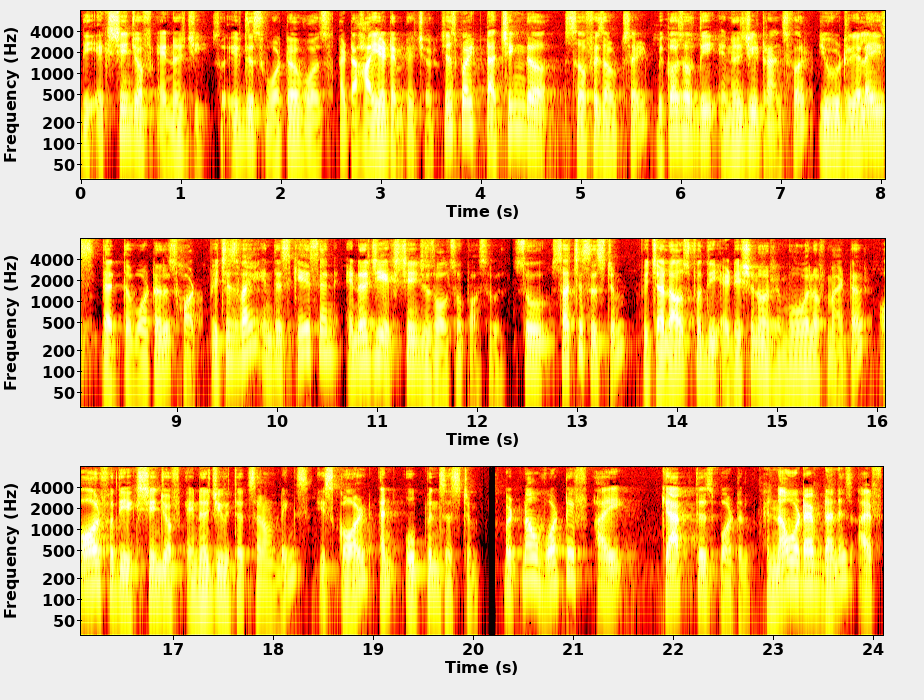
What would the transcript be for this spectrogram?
the exchange of energy so if this water was at a higher temperature just by touching the surface outside because of the energy transfer you would realize that the water is hot which is why in this case an energy exchange is also possible. So such a system which allows for the addition or removal of matter or for the exchange of energy with its surroundings is called an open system. But now what if I cap this bottle. And now what I've done is I've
